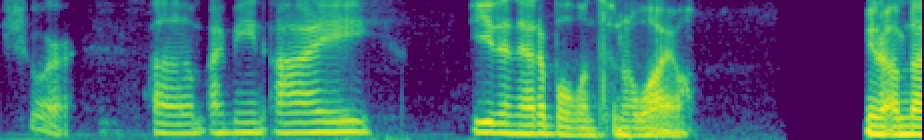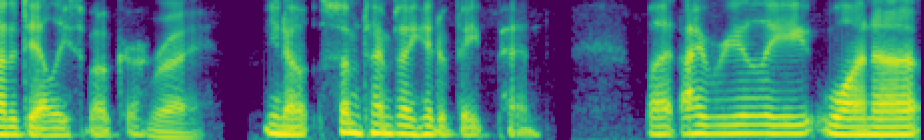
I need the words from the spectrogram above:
Sure. Um, I mean, I eat an edible once in a while. You know, I'm not a daily smoker. Right. You know, sometimes I hit a vape pen, but I really want to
